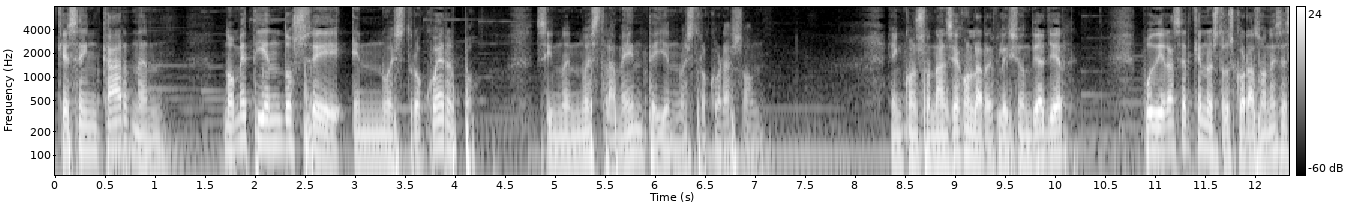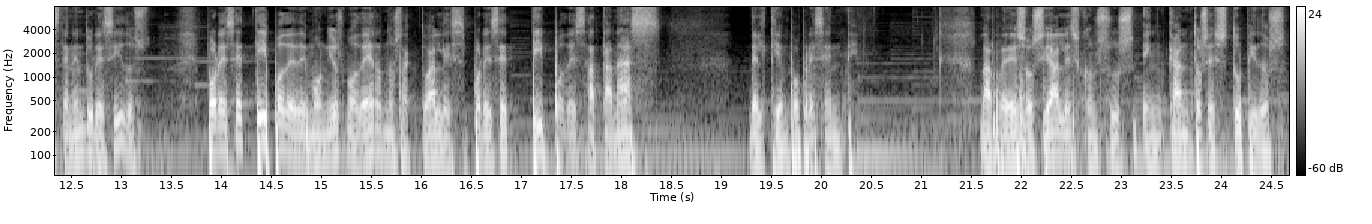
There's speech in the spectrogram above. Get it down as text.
que se encarnan, no metiéndose en nuestro cuerpo, sino en nuestra mente y en nuestro corazón. En consonancia con la reflexión de ayer, pudiera ser que nuestros corazones estén endurecidos por ese tipo de demonios modernos actuales, por ese tipo de Satanás del tiempo presente las redes sociales con sus encantos estúpidos,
